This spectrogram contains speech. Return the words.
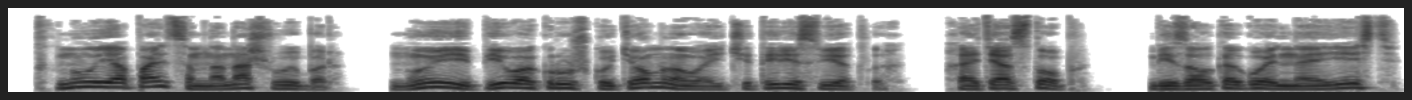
— ткнул я пальцем на наш выбор. «Ну и пиво кружку темного и четыре светлых. Хотя стоп, безалкогольное есть?»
